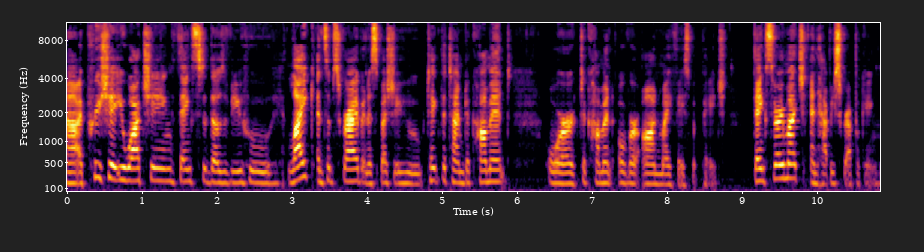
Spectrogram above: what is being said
Uh, I appreciate you watching. Thanks to those of you who like and subscribe, and especially who take the time to comment or to comment over on my Facebook page. Thanks very much and happy scrapbooking.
